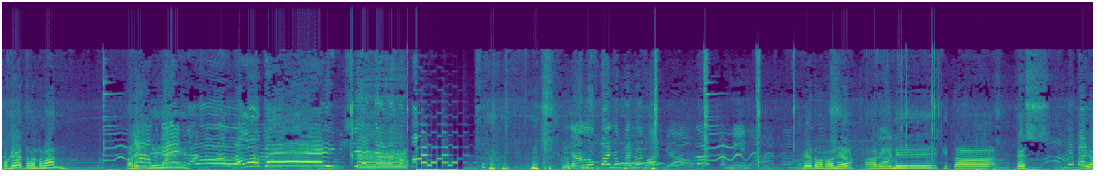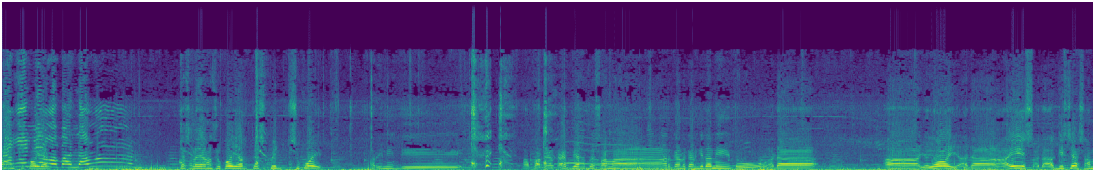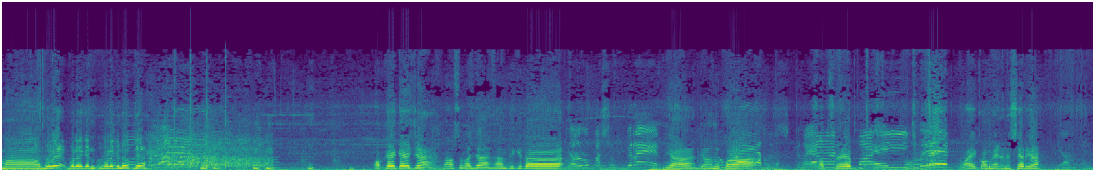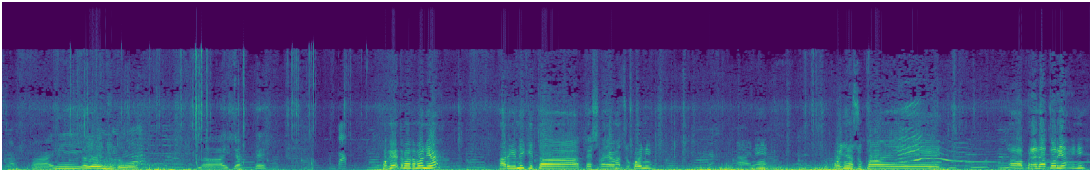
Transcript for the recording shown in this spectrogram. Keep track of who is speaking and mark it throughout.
Speaker 1: Oke teman-teman, hari ini
Speaker 2: Halo guys, ya, jangan lupa. jangan lupa nukanut. Amin.
Speaker 1: Oke teman-teman ya, hari ini kita tes layangan Sukhoi
Speaker 2: ya,
Speaker 1: ya, tes layangan Sukhoi ya, tes speed Sukhoi. Hari ini di Tapak LKF ya bersama rekan-rekan kita nih. Tuh ada ah, Yoyoy, ada Ais, ada Agis ya sama Bule, boleh boleh gendut ya. Oke guys ya, langsung aja nanti kita
Speaker 2: Jangan lupa subscribe.
Speaker 1: ya jangan lupa subscribe,
Speaker 2: jepret.
Speaker 1: like, comment, and share ya.
Speaker 2: Ya.
Speaker 1: Nah ini Yoyo ini tuh ada Ais ya. Oke.
Speaker 2: Mantap.
Speaker 1: Oke teman-teman ya. Hari ini kita tes layangan Sukhoi ini. Nah ini Sukhoinya Sukhoi uh, Predator ya ini.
